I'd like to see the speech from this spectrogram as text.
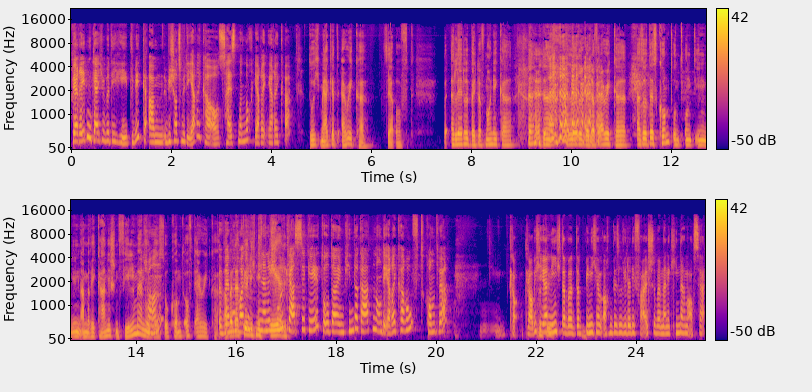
Wir reden gleich über die Hedwig. Ähm, wie schaut's mit Erika aus? Heißt man noch Erika? Du, ich merke jetzt Erika sehr oft. A little bit of Monica, da, da, a little bit of Erika. Also das kommt und, und in, in amerikanischen Filmen Schon? oder so kommt oft Erika. Wenn Aber man natürlich heute in eine Schulklasse geht oder im Kindergarten und Erika ruft, kommt wer? Glaube ich eher nicht, aber da bin ich auch ein bisschen wieder die Falsche, weil meine Kinder haben auch sehr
